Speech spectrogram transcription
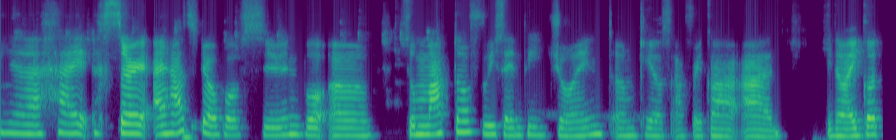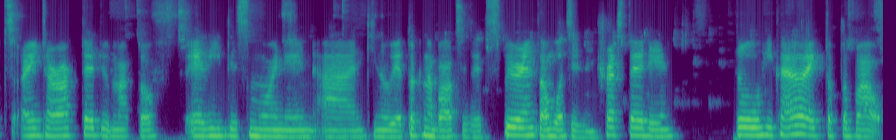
Yeah, hi. Sorry, I had to drop off soon, but um, so Markdorf recently joined um CHAOSS Africa, and you know, I got I interacted with Markdorf early this morning, and you know, we are talking about his experience and what he's interested in. So he kind of like talked about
